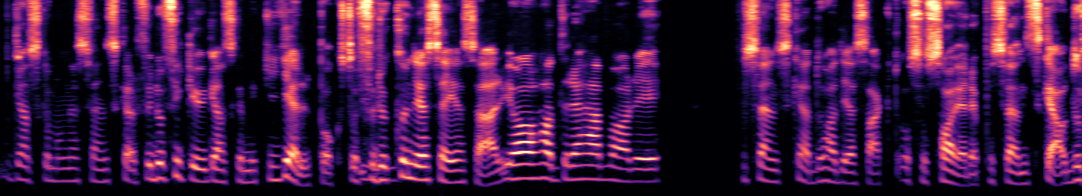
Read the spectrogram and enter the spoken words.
ganska många svenskar. För då fick jag ju ganska mycket hjälp också. För då mm. kunde jag säga så här, ja hade det här varit på svenska, då hade jag sagt, och så sa jag det på svenska. Och då,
